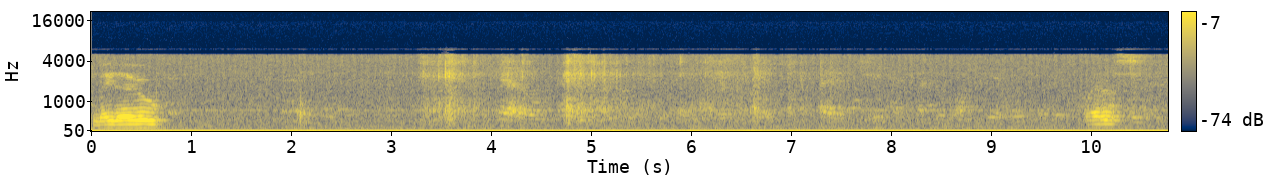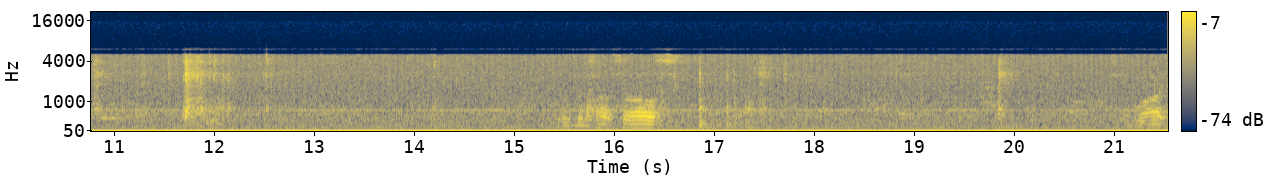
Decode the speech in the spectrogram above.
Tomato. Lettuce. A little bit of hot sauce. Guac.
